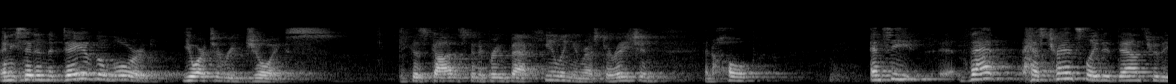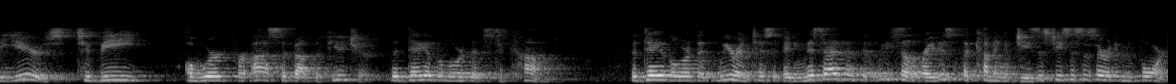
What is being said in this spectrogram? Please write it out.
And he said, In the day of the Lord, you are to rejoice, because God is going to bring back healing and restoration and hope. And see, that has translated down through the years to be a word for us about the future, the day of the Lord that's to come. The day of the Lord that we're anticipating, this Advent that we celebrate, isn't the coming of Jesus. Jesus has already been born.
